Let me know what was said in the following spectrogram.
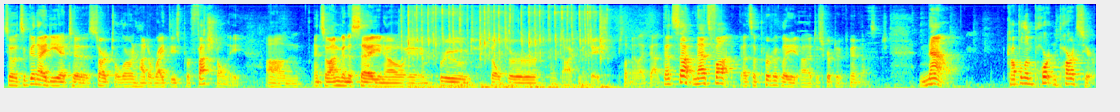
So it's a good idea to start to learn how to write these professionally. Um, and so I'm going to say, you know, improved filter documentation, something like that. That's not, that's fine. That's a perfectly uh, descriptive commit message. Now, a couple important parts here.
